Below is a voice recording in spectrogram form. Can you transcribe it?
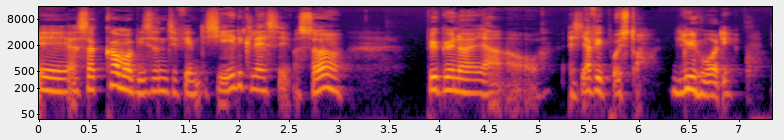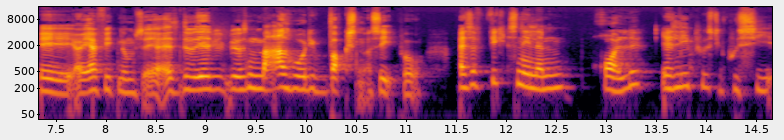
Øh, og så kommer vi sådan til 5. 6. klasse, og så begynder jeg at... Altså, jeg fik bryster lynhurtigt. Øh, og jeg fik nogle... Altså, det, jeg blev sådan meget hurtigt voksen at se på. Altså fik jeg sådan en eller anden rolle, jeg lige pludselig kunne sige,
